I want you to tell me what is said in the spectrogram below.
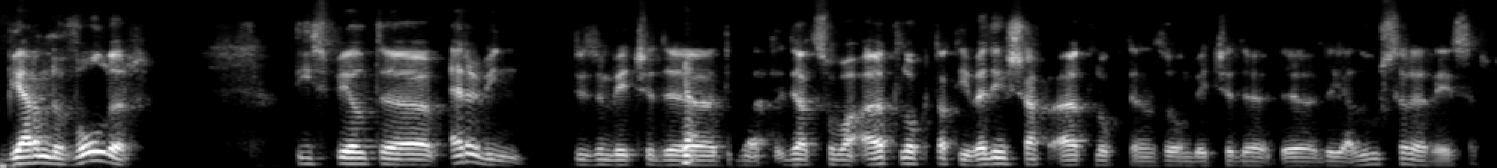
Bjarne de Volder, die speelt Erwin. Dus een beetje de, ja. dat, dat zo wat uitlokt, dat die weddingschap uitlokt en zo een beetje de, de, de jaloersere racer.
